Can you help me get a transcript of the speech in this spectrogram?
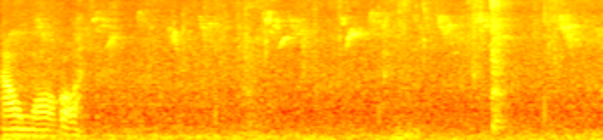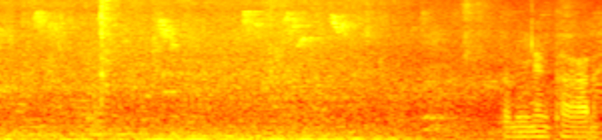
เอาหมอก่อนตอนนี้นั่งพานะ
